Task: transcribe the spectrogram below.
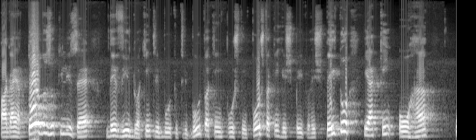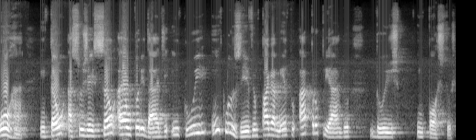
Pagai a todos o que lhes é devido, a quem tributo, tributo, a quem imposto, imposto, a quem respeito, respeito e a quem honra, honra. Então, a sujeição à autoridade inclui, inclusive, um pagamento apropriado dos impostos.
